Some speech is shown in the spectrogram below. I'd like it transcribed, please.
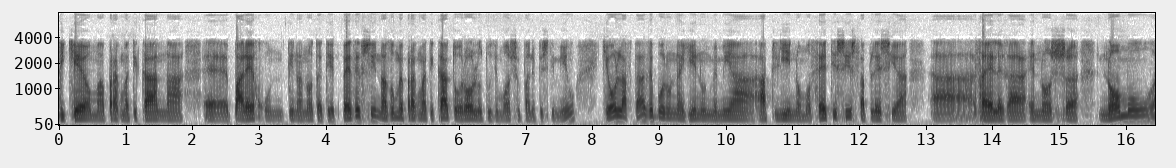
δικαίωμα πραγματικά να ε, παρέχουν την ανώτατη εκπαίδευση, να δούμε πραγματικά το ρόλο του Δημόσιου Πανεπιστημίου και όλα αυτά δεν μπορούν να γίνουν με μια απλή νομοθέτηση στα πλαίσια θα έλεγα ενός νόμου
